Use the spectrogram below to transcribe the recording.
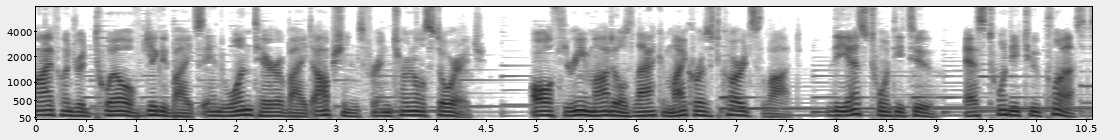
512GB and 1TB options for internal storage. All three models lack a microSD card slot. The S22, S22 Plus,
